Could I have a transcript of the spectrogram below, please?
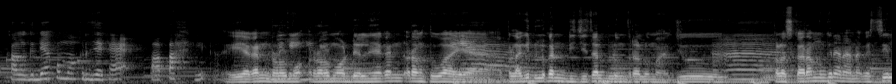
kalau gede aku mau kerja kayak papa gitu Iya kan role, mo- gitu. role modelnya kan orang tua Iya. ya. Apalagi dulu kan digital belum terlalu maju. Ah, Kalau sekarang mungkin anak-anak kecil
